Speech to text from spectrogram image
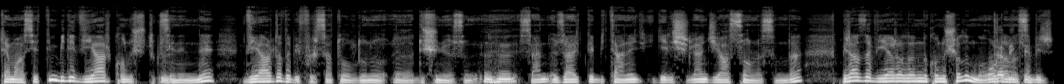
temas ettim. Bir de VR konuştuk Hı. seninle. VR'da da bir fırsat olduğunu e, düşünüyorsun. Hı hı. Sen özellikle bir tane geliştirilen cihaz sonrasında. Biraz da VR alanını konuşalım mı? Orada Tabii nasıl ki. bir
